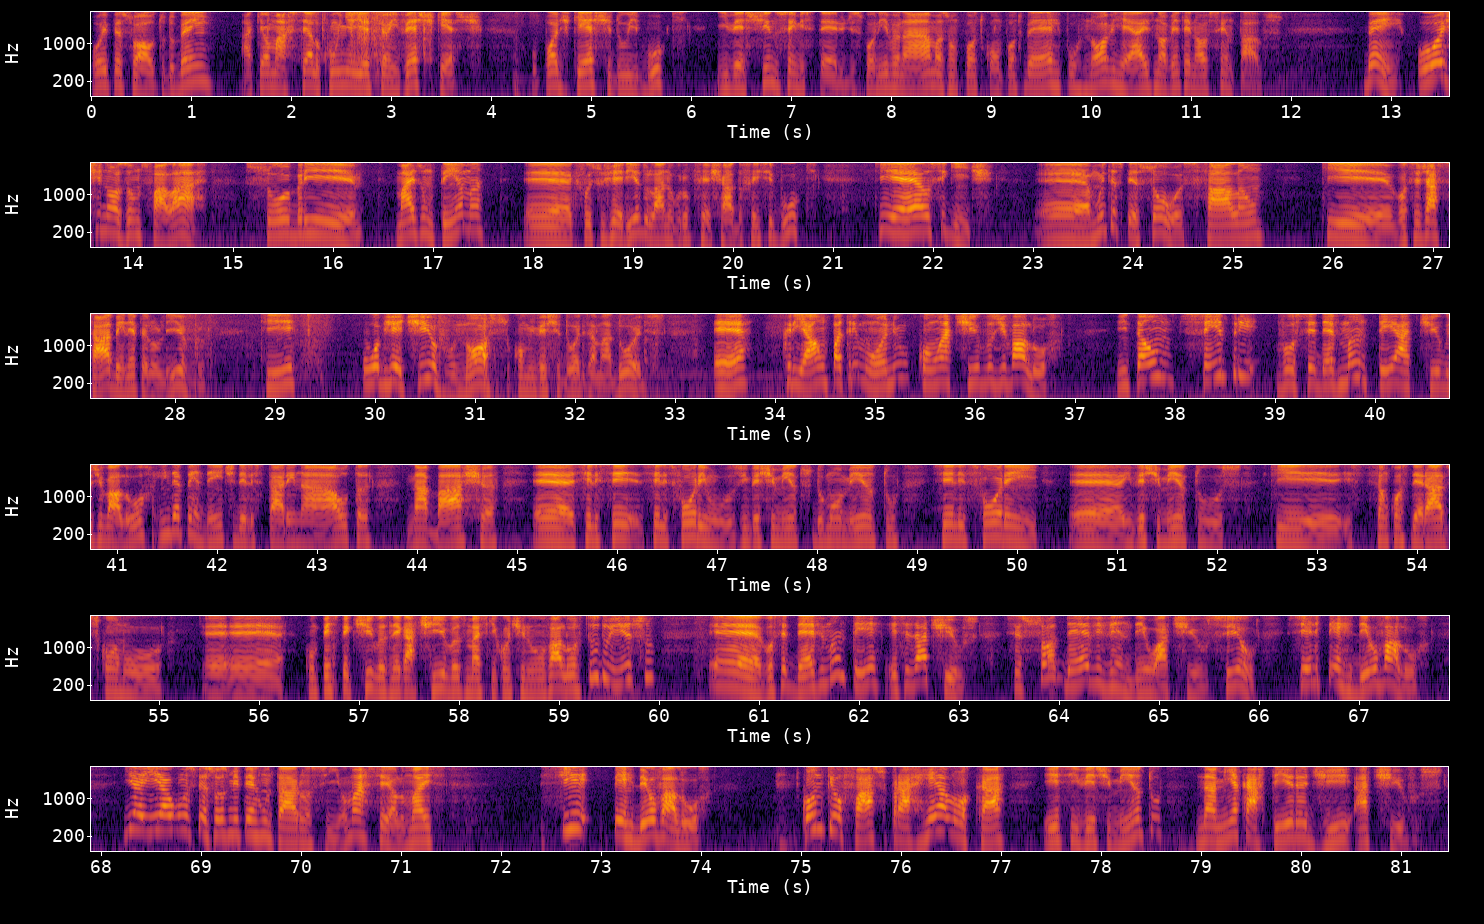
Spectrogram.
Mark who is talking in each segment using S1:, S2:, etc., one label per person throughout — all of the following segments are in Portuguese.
S1: Oi, pessoal, tudo bem? Aqui é o Marcelo Cunha e esse é o Investcast, o podcast do e-book Investindo Sem Mistério, disponível na amazon.com.br por R$ 9,99. Bem, hoje nós vamos falar sobre mais um tema é, que foi sugerido lá no grupo fechado do Facebook, que é o seguinte: é, muitas pessoas falam que vocês já sabem, né, pelo livro, que o objetivo nosso como investidores amadores é criar um patrimônio com ativos de valor. Então, sempre você deve manter ativos de valor, independente deles estarem na alta, na baixa, é, se, eles, se, se eles forem os investimentos do momento, se eles forem é, investimentos que são considerados como é, é com perspectivas negativas, mas que continuam valor, tudo isso é, você deve manter esses ativos. Você só deve vender o ativo seu se ele perder o valor. E aí algumas pessoas me perguntaram assim, ô Marcelo, mas se perder o valor, como que eu faço para realocar esse investimento na minha carteira de ativos?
